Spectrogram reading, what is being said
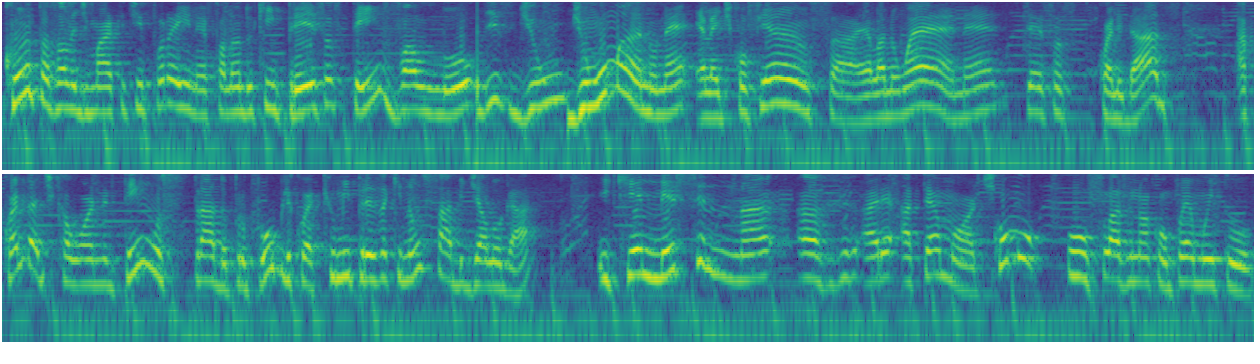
quantas aulas de marketing por aí, né? Falando que empresas têm valores de um, de um humano, né? Ela é de confiança, ela não é, né? Tem essas qualidades. A qualidade que a Warner tem mostrado pro público é que uma empresa que não sabe dialogar e que é mercenária até a morte. Como o Flávio não acompanha muito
